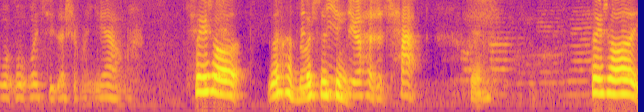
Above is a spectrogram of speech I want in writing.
我我我许的什么愿了，所以说有很多事情，记性很差。对，所以说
